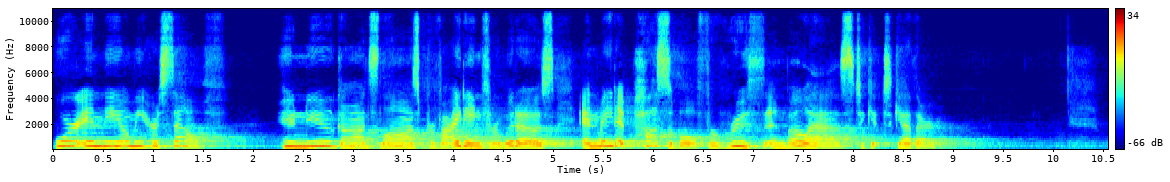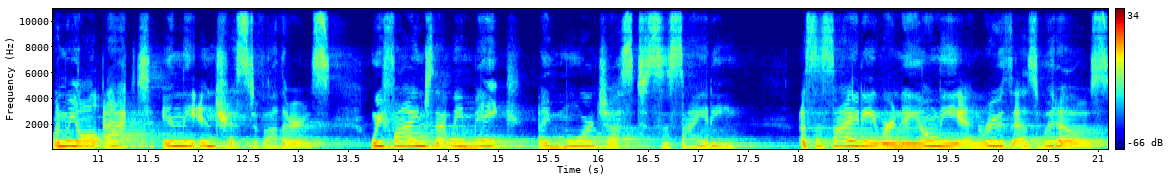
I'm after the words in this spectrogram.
or in Naomi herself, who knew God's laws providing for widows and made it possible for Ruth and Boaz to get together. When we all act in the interest of others, we find that we make a more just society, a society where Naomi and Ruth, as widows,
